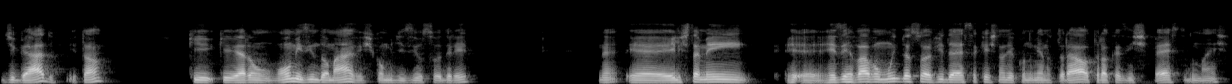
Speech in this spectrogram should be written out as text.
de gado e tal, que, que eram homens indomáveis, como dizia o Sodré, né, é, eles também é, reservavam muito da sua vida a essa questão de economia natural, trocas em espécie e tudo mais.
